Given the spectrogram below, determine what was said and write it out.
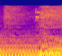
Yeah.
